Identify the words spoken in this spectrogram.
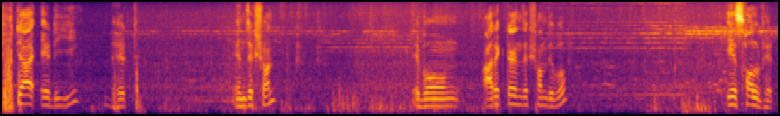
ভিটা এডি ভেট ইঞ্জেকশন এবং আরেকটা ইঞ্জেকশন দেব এসলভেট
